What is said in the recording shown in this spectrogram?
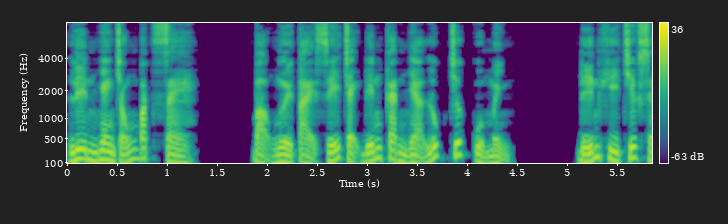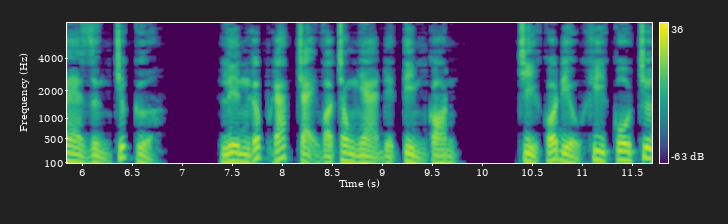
Liên nhanh chóng bắt xe, bảo người tài xế chạy đến căn nhà lúc trước của mình. Đến khi chiếc xe dừng trước cửa, Liên gấp gáp chạy vào trong nhà để tìm con. Chỉ có điều khi cô chưa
